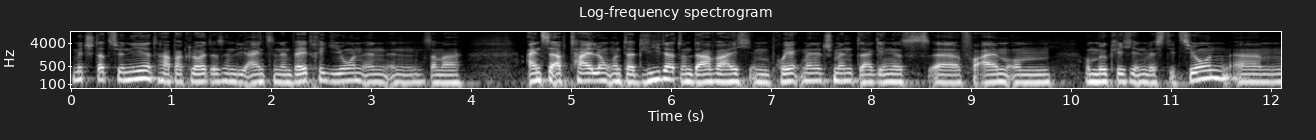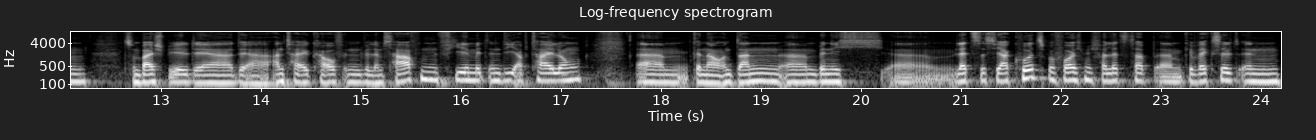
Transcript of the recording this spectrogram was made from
mit stationiert. Hapag-Lloyd ist in die einzelnen Weltregionen in, in sag mal, Einzelabteilungen untergliedert und da war ich im Projektmanagement. Da ging es äh, vor allem um um mögliche Investitionen. Ähm, zum Beispiel der, der Anteilkauf in Wilhelmshaven fiel mit in die Abteilung. Ähm, genau, und dann ähm, bin ich ähm, letztes Jahr, kurz bevor ich mich verletzt habe, ähm, gewechselt in,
